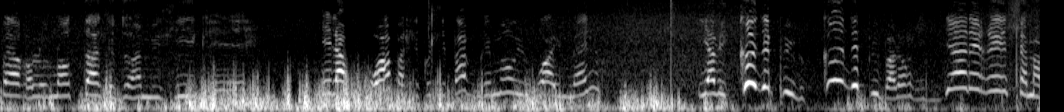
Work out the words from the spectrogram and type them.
faire le montage de la musique et, parce que c'est pas vraiment une voix humaine, il y avait que des pubs, que des pubs. Alors j'ai galéré, ça m'a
